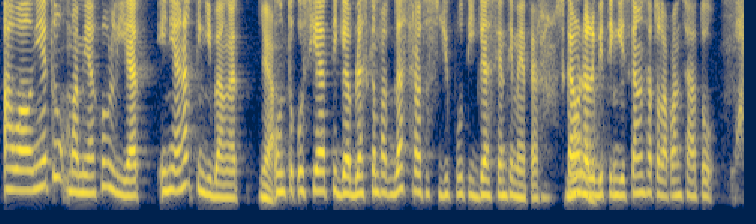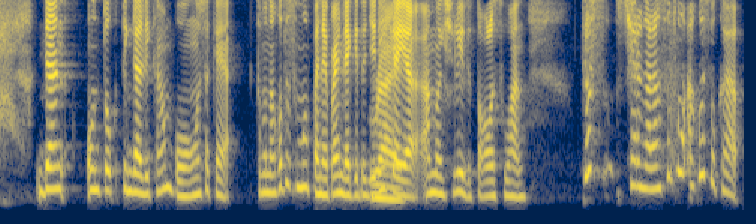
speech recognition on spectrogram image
awalnya tuh mami aku lihat ini anak tinggi banget Ya. untuk usia 13 ke 14 173 cm sekarang Wow. udah lebih tinggi sekarang 181 dan untuk tinggal di kampung maksudnya kayak temen aku tuh semua pendek-pendek gitu jadi Right. kayak I'm actually the tallest one terus secara nggak langsung tuh aku suka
